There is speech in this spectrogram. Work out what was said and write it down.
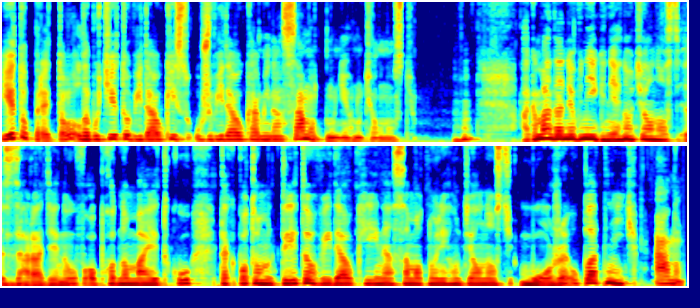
Je to preto, lebo tieto výdavky sú už výdavkami na samotnú nehnuteľnosť. Mhm. Ak má daňovník nehnuteľnosť zaradenú v obchodnom majetku, tak potom tieto výdavky na samotnú nehnuteľnosť môže uplatniť? Áno.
